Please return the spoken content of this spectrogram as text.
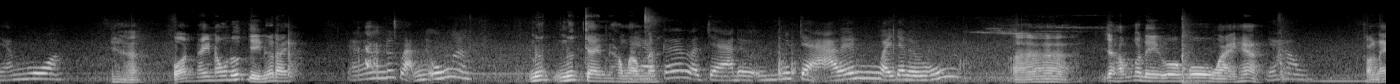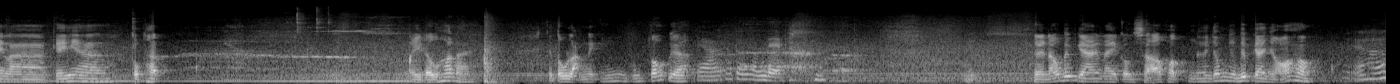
Dạ mua Hả ủa anh thấy nấu nước gì nữa đây? Dạ nước lạnh để uống á nước nước chai hồng hồng dạ, nè. cái đó là trà đường nước trà để quậy trà đường uống. À chứ không có đi mua, ngoài ha? Dạ không. Còn đây là cái cục thịt. Đầy đủ hết rồi. Cái tủ lạnh này cũng, cũng tốt vậy dạ cái tôi làm đẹp. Rồi nấu bếp ga này còn sợ phật giống như bếp ga nhỏ không? Dạ hết.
